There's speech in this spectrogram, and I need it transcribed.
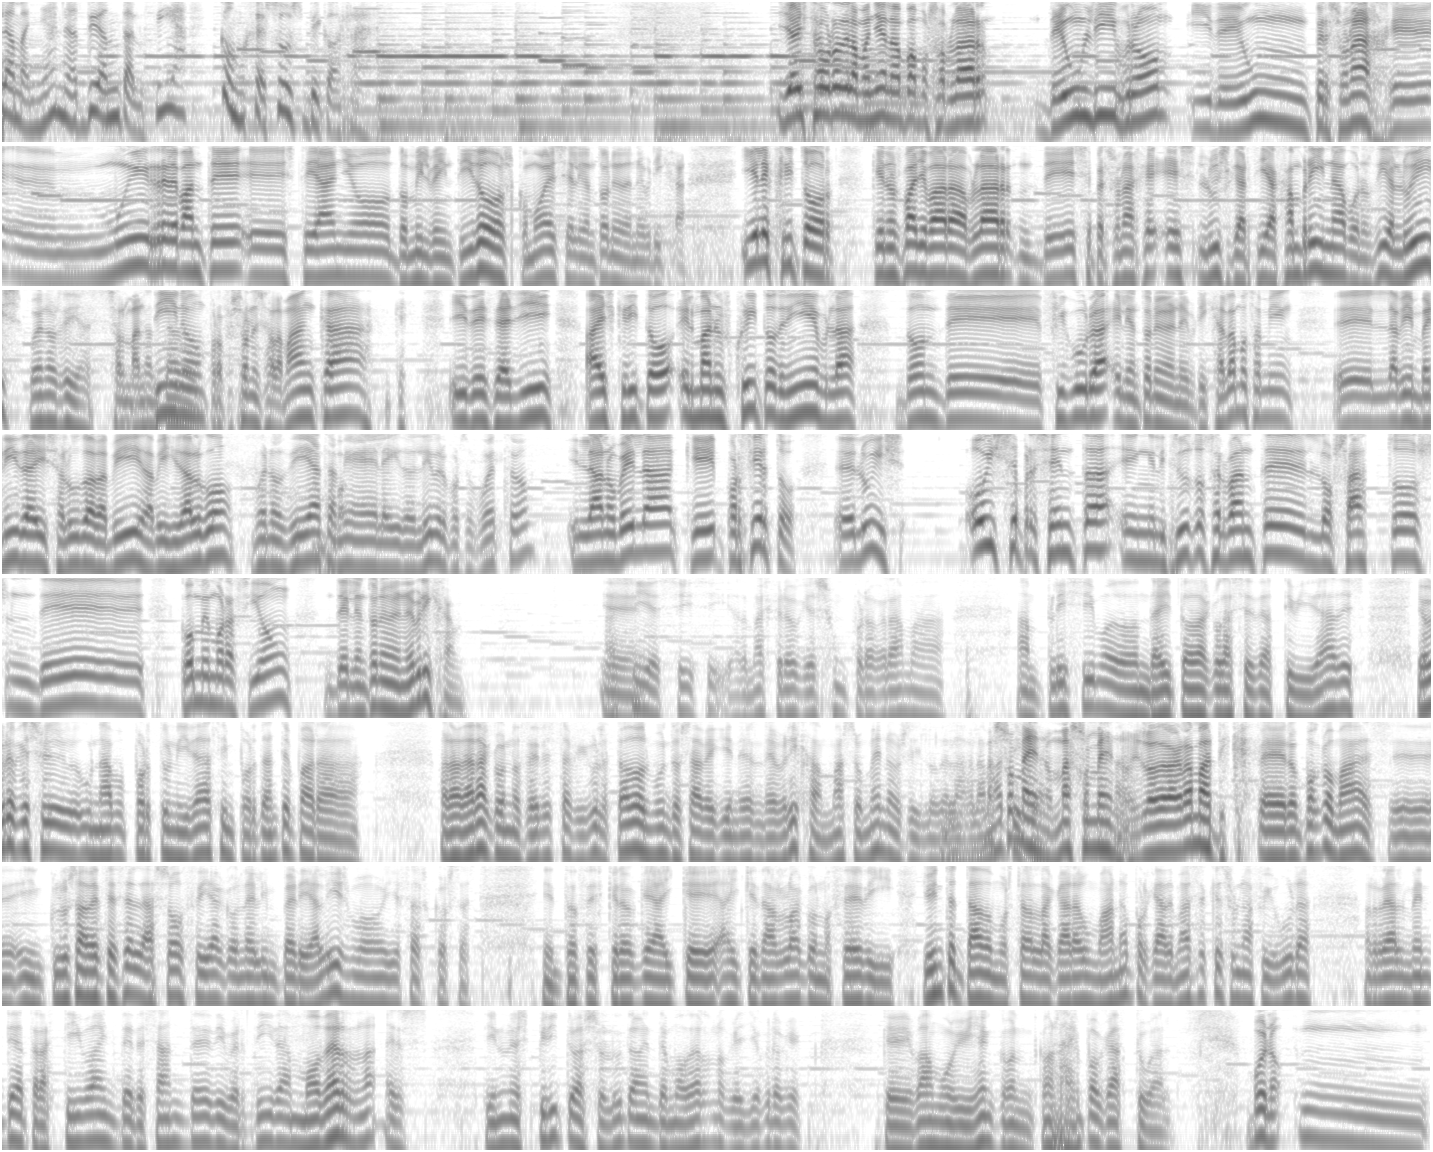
La mañana de Andalucía con Jesús Vigorra. Y a esta hora de la mañana vamos a hablar de un libro y de un personaje eh, muy relevante eh, este año 2022, como es Elio Antonio de Nebrija. Y el escritor que nos va a llevar a hablar de ese personaje es Luis García Jambrina. Buenos días, Luis. Buenos días. Salmantino, Encantado. profesor en Salamanca, y desde allí ha escrito el manuscrito de Niebla, donde figura Elio Antonio de Nebrija. Damos también eh, la bienvenida y saludo a David, David Hidalgo. Buenos días, también he leído el libro, por supuesto. La novela que, por cierto, eh, Luis, hoy se presenta en el Instituto Cervantes los actos de conmemoración del Antonio de Nebrija. Así Eh, es, sí, sí. Además creo que es un programa amplísimo donde hay toda clase de actividades. Yo creo que es eh, una oportunidad importante para, para dar a conocer esta figura. Todo el mundo sabe quién es Nebrija, más o menos, y lo de la gramática. Más o menos, más o menos. Ah. Y lo de la gramática. Pero poco más. eh, incluso a veces se le asocia con el imperialismo y esas cosas. Y entonces creo que hay, que hay que darlo a conocer. Y yo he intentado mostrar la cara humana porque además es que es una figura realmente atractiva, interesante, divertida, moderna. Es, tiene un espíritu absolutamente moderno que yo creo que, que va muy bien con, con la época actual. Bueno, mm,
